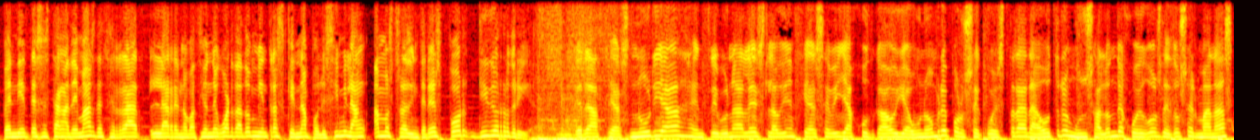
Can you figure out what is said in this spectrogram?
Pendientes están además de cerrar la renovación de Guardado, mientras que Nápoles y Milán han mostrado interés por Guido Rodríguez. Gracias, Nuria. En tribunales, la audiencia de Sevilla juzga hoy a un hombre por secuestrar a otro en un salón de juegos de dos hermanas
